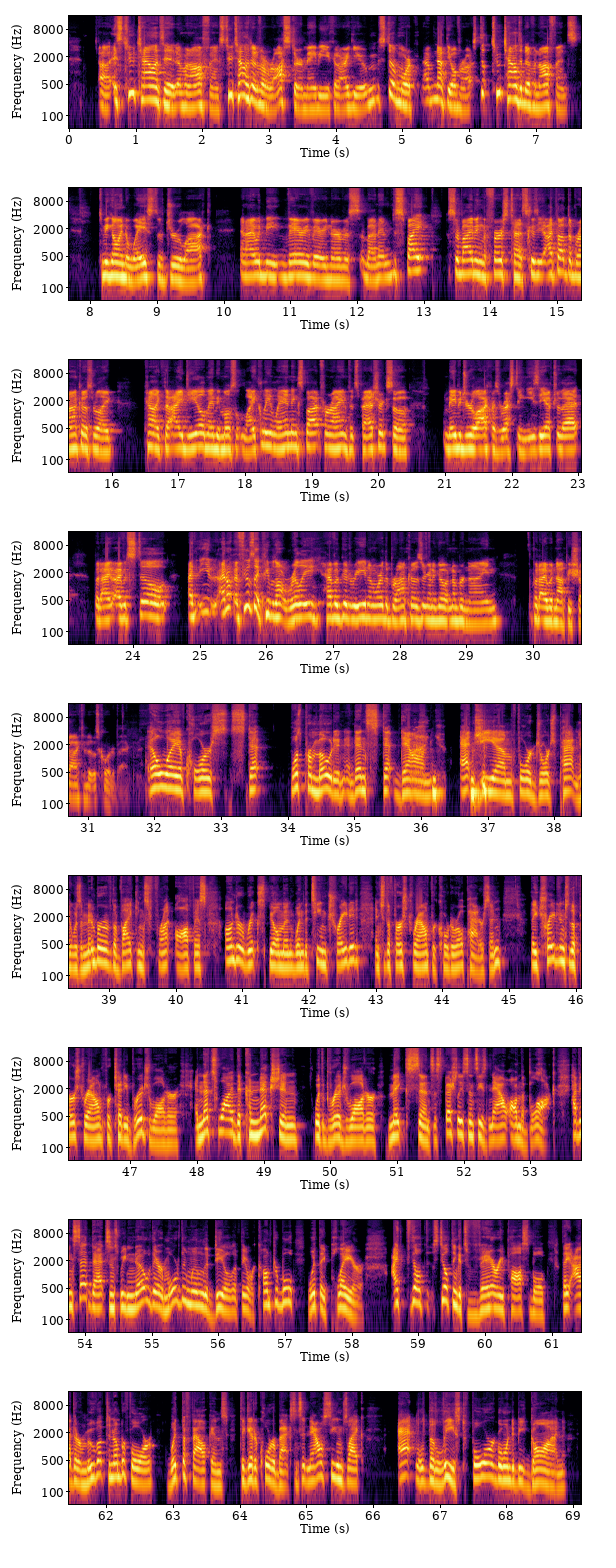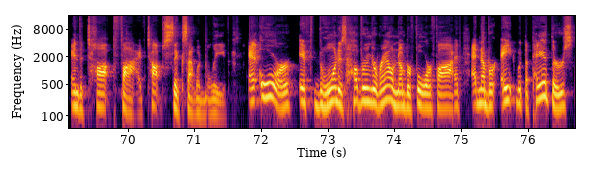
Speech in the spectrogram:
Uh, it's too talented of an offense, too talented of a roster. Maybe you could argue, still more not the overall, still too talented of an offense to be going to waste with Drew Lock. And I would be very, very nervous about him, despite surviving the first test. Because I thought the Broncos were like kind of like the ideal, maybe most likely landing spot for Ryan Fitzpatrick. So maybe Drew Lock was resting easy after that. But I, I would still, I, I don't. It feels like people don't really have a good read on where the Broncos are going to go at number nine. But I would not be shocked if it was quarterback. Elway, of course, step was promoted and then stepped down at GM for George Paton, who was a member of the Vikings front office under Rick Spielman when the team traded into the first round for Cordarrelle Patterson. They traded into the first round for Teddy Bridgewater. And that's why the connection with Bridgewater makes sense, especially since he's now on the block. Having said that, since we know they're more than willing to deal if they were comfortable with a player, I still still think it's very possible they either move up to number four with the Falcons to get a quarterback, since it now seems like at the least four are going to be gone in the top five, top six, I would believe. And, or if the one is hovering around number four or five at number eight with the Panthers,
